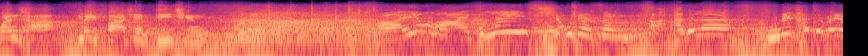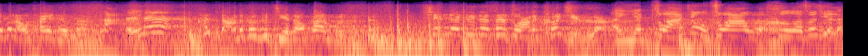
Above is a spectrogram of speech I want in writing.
观察，没发现敌情。哎呀妈呀，可累死！小点声，咋的了？你没看这边有个老太太吗？哪儿呢？还长得跟个街道干部似的。现在对这事抓的可紧了。哎呀，抓就抓，我喝出去了。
